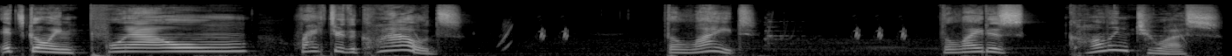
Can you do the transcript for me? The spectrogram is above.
it's going plow right through the clouds. The light. The light is calling to us.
